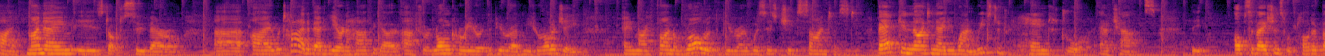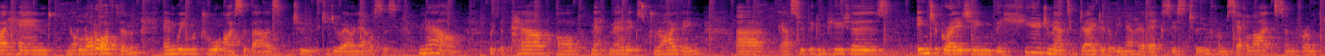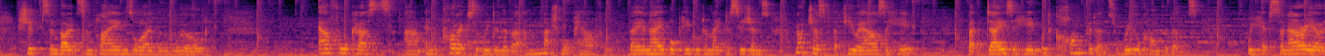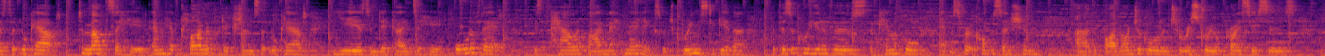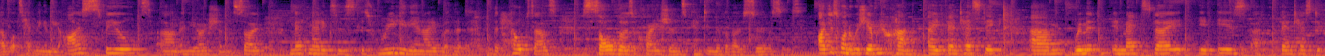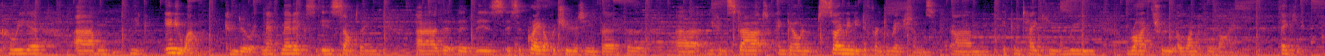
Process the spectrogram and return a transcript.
Hi, my name is Dr. Sue Barrell. Uh, I retired about a year and a half ago after a long career at the Bureau of Meteorology and my final role at the Bureau was as Chief Scientist. Back in 1981 we used to hand draw our charts. The observations were plotted by hand, not a lot of them, and we would draw isobars to, to do our analysis. Now, with the power of mathematics driving uh, our supercomputers, integrating the huge amounts of data that we now have access to from satellites and from ships and boats and planes all over the world, our forecasts um, and the products that we deliver are much more powerful. They enable people to make decisions not just a few hours ahead, but days ahead with confidence, real confidence. We have scenarios that look out to months ahead and we have climate predictions that look out years and decades ahead. All of that is powered by mathematics, which brings together the physical universe, the chemical atmospheric composition, uh, the biological and terrestrial processes, uh, what's happening in the ice fields um, and the oceans. So mathematics is, is really the enabler that, that helps us solve those equations and deliver those services. I just want to wish everyone a fantastic um, Women in Maths Day. It is a fantastic career. Um, you, anyone can do it. Mathematics is something uh, that, that is, is a great opportunity for, for uh, you can start and go in so many different directions. Um, it can take you really right through a wonderful life. Thank you.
